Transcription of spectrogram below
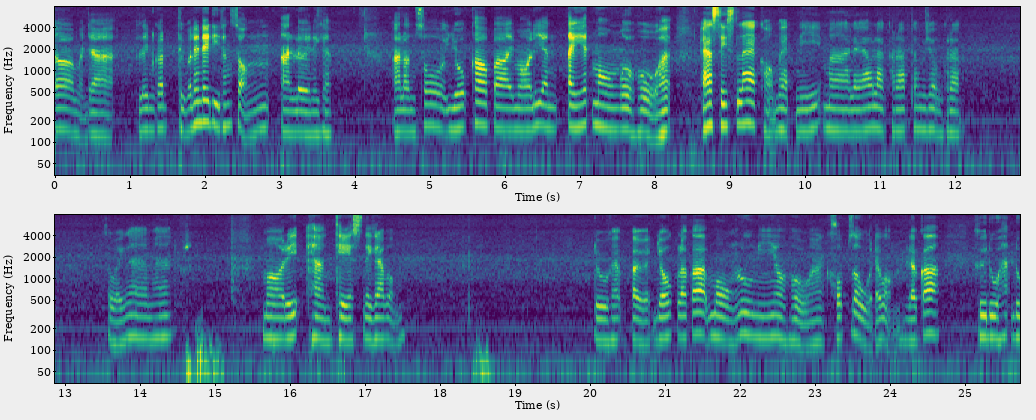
ก็เหมือนจะเล่นก็ถือว่าเล่นได้ดีทั้ง 2อันเลยนะครับ อารอนโซยกเข้าไป มอริอันเตสมอง โอ้โหฮะ แอสซิสต์แรกของแมตช์นี้มาแล้วล่ะครับท่านผู้ชมครับ สวยงามฮะ มอริฮันเทสนะครับผม ดูครับ เปิดยกแล้วก็มงลูกนี้ โอ้โหครบสูตรนะผม แล้วก็คือดูฮะ ดู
